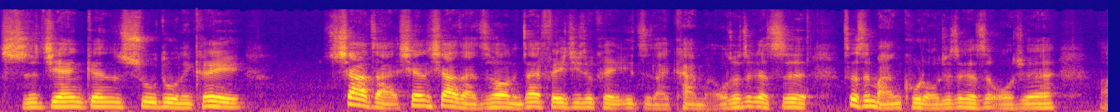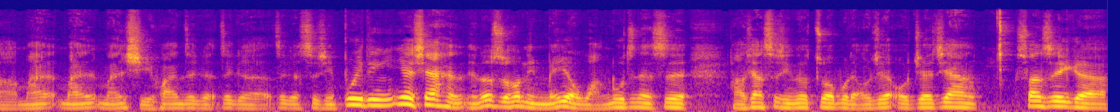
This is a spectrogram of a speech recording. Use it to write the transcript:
时间跟速度，你可以。下载先下载之后，你在飞机就可以一直来看嘛。我说这个是，这是蛮酷的。我觉得这个是，我觉得啊，蛮蛮蛮喜欢这个这个这个事情。不一定，因为现在很很多时候你没有网络，真的是好像事情都做不了。我觉得我觉得这样算是一个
